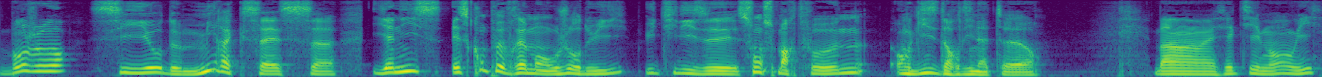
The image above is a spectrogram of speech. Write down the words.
Bonjour. CEO de Miraccess. Yanis, est-ce qu'on peut vraiment aujourd'hui utiliser son smartphone en guise d'ordinateur? Ben effectivement, oui.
